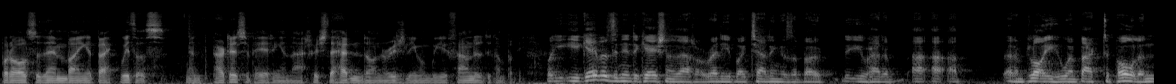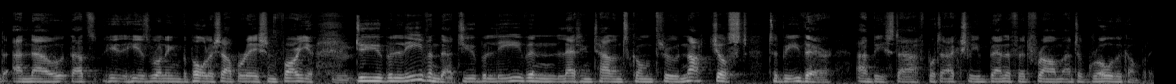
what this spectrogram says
but also them buying it back with us and participating in that, which they hadn't done originally when we founded the company. Well, you gave us an indication of that already by telling us about that you had a, a, a an employee who went back to Poland, and now that's he, he is running the Polish operation for you. Mm. Do you believe in that? Do you believe in letting talent come through, not just to be there and be staff, but to actually benefit from and to grow the company?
